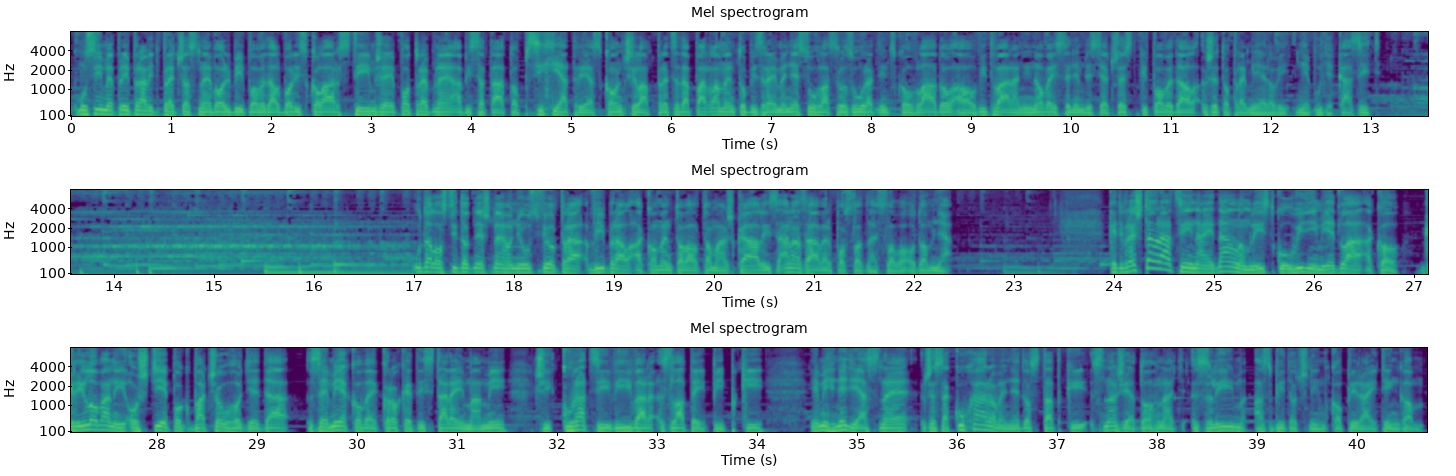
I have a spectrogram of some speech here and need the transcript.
Musíme pripraviť predčasné voľby, povedal Boris Kolár s tým, že je potrebné, aby sa táto psychiatria skončila. Predseda parlamentu by zrejme nesúhlasil s úradníckou vládou a o vytváraní novej 76 povedal, že to premiérovi nebude kaziť. Udalosti do dnešného newsfiltra vybral a komentoval Tomáš Gális a na záver posledné slovo odo mňa. Keď v reštaurácii na jedálnom lístku uvidím jedlá ako grillovaný oštiepok bačovho deda, zemiakové krokety starej mamy či kurací vývar zlatej pipky, je mi hneď jasné, že sa kuchárove nedostatky snažia dohnať zlým a zbytočným copywritingom.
